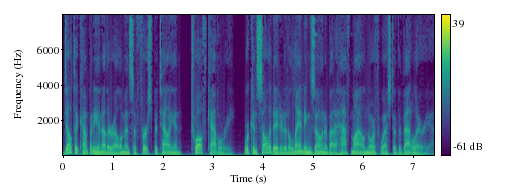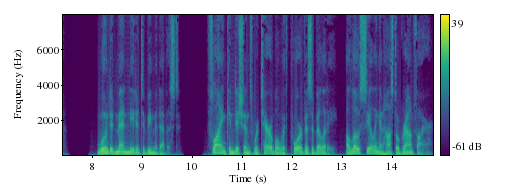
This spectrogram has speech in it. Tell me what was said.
Delta Company and other elements of 1st Battalion, 12th Cavalry, were consolidated at a landing zone about a half mile northwest of the battle area. Wounded men needed to be medevaced. Flying conditions were terrible with poor visibility, a low ceiling, and hostile ground fire.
